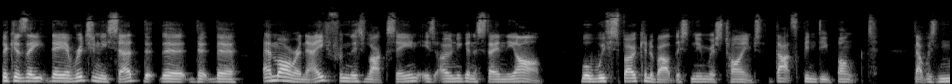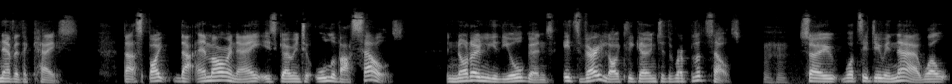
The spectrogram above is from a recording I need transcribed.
because they they originally said that the that the mRNA from this vaccine is only going to stay in the arm. Well, we've spoken about this numerous times. That's been debunked. That was never the case. That spike, that mRNA is going to all of our cells, and not only the organs. It's very likely going to the red blood cells. Mm-hmm. So, what's it doing there? Well,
